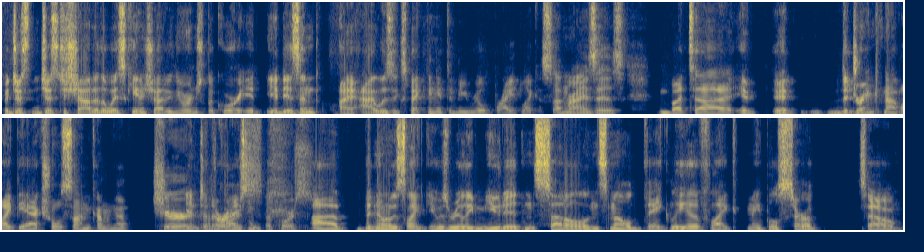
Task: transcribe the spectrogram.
But just just a shot of the whiskey and a shot of the orange liqueur. It it isn't. I, I was expecting it to be real bright like a sunrise is, but uh, it it the drink not like the actual sun coming up. Sure. into the course, horizon. Of course. Uh, but no, it was like it was really muted and subtle and smelled vaguely of like maple syrup. So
